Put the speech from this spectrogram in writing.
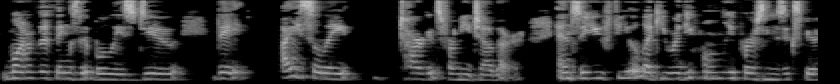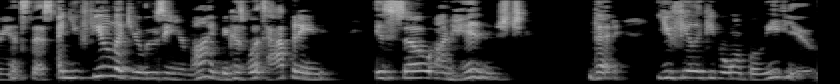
One of the things that bullies do, they isolate targets from each other. And so you feel like you are the only person who's experienced this. And you feel like you're losing your mind because what's happening is so unhinged that you feel like people won't believe you.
